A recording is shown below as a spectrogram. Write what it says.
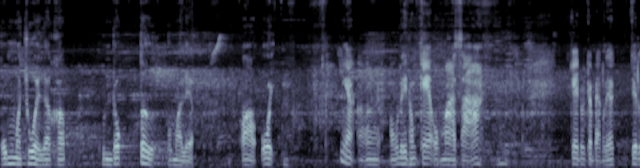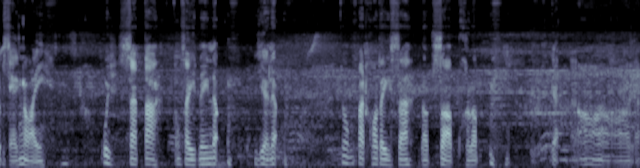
ผมมาช่วยแล้วครับ คุณด็อกเตอร์ผมมาแล้วอ้าวโอ้ยเนี่ยเอาเลนของแกออกมาซะแกโดนกระแบกแล้วเจอรับแสงหน่อย อุ้ยแสบตาต้องใส่เลนแล้วแย่แล้ว ต้องปัดคอตัวอีกซะรับทราบครับอย่าอ่าอย่า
